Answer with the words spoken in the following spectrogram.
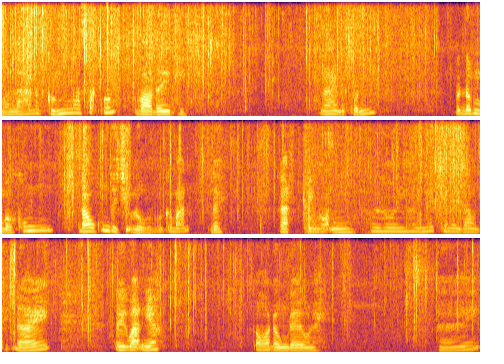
mà lá nó cứng, nó sắc lắm. Vào đây thì gai nó quấn, nó đâm vào không, đau không thể chịu nổi mà các bạn. Đây gạt cái ngọn hơi hơi hơi nhếch cái này ra một tí đấy. Đây các bạn nhé. To đồng đều này. Đấy.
